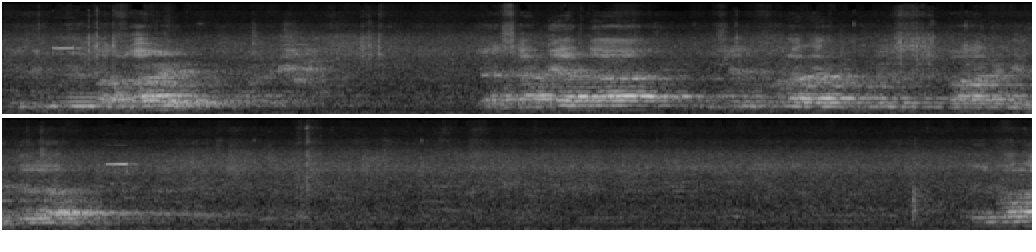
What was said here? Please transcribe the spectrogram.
सीसीटीव्ही बसवावे यासाठी आता विशेष पुढाकार पोलीस विभागाने घेतलेला आहे. मला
